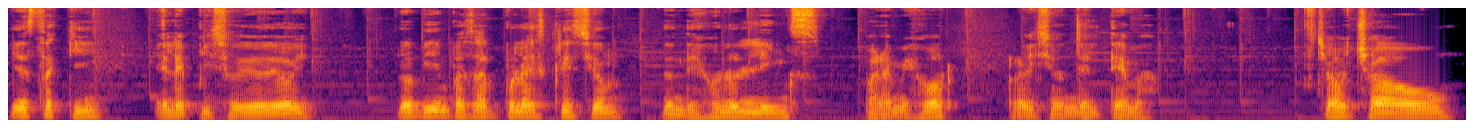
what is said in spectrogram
Y hasta aquí el episodio de hoy. No olviden pasar por la descripción donde dejo los links para mejor revisión del tema. Chao, chao.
